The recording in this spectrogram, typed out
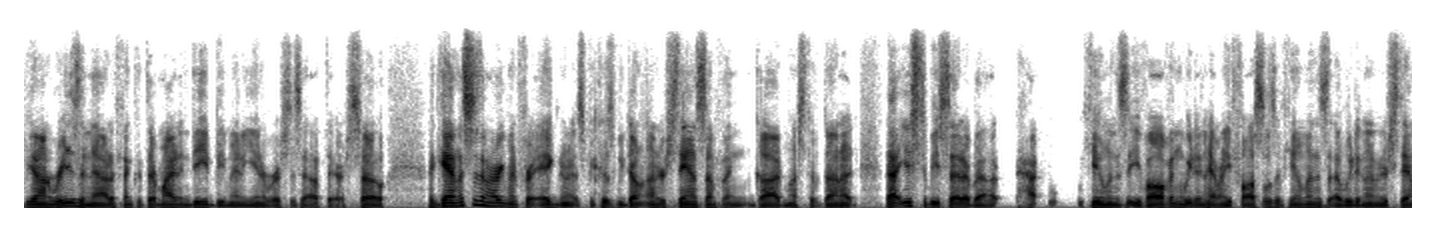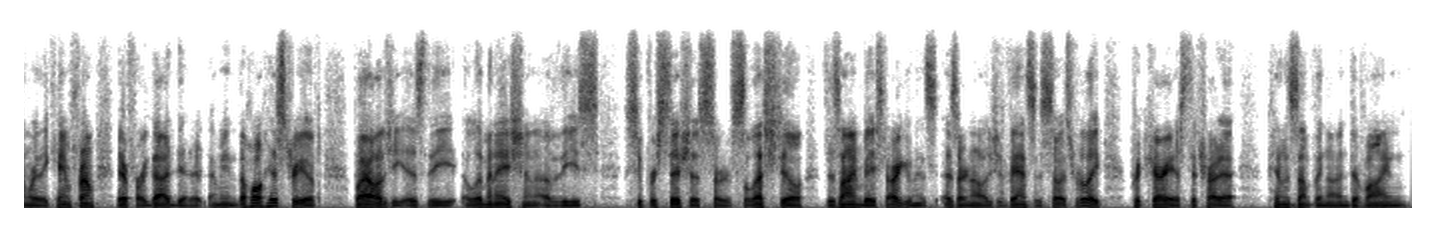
beyond reason now to think that there might indeed be many universes out there. So, again, this is an argument for ignorance because we don't understand something. God must have done it. That used to be said about humans evolving. We didn't have any fossils of humans. Uh, we didn't understand where they came from. Therefore, God did it. I mean, the whole history of biology is the elimination of these superstitious, sort of celestial, design-based arguments as our knowledge advances. So it's really precarious to try to pin something on divine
